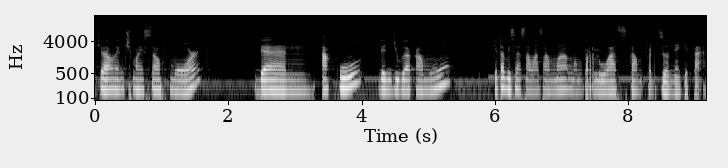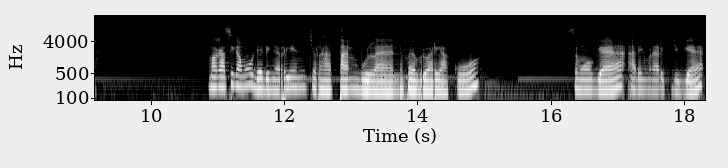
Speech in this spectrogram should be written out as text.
challenge myself more dan aku dan juga kamu kita bisa sama-sama memperluas comfort zone-nya kita. Makasih kamu udah dengerin curhatan bulan Februari aku. Semoga ada yang menarik juga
